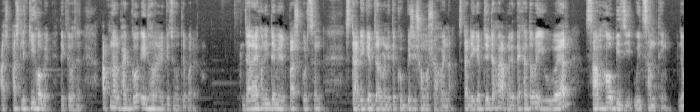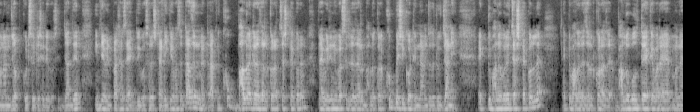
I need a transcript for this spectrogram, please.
আস- আসলে কি হবে দেখতে পাচ্ছেন। আপনার ভাগ্য এই ধরনের কিছু হতে পারে। যারা এখন ইন্টারমিডিয়েট পাস করছেন স্টাডি গ্যাপ জার্মানিতে খুব বেশি সমস্যা হয় না। স্টাডি গ্যাপ যেটা হয়, আপনাকে দেখাতে হবে you were somehow busy with something যেমন আমি জব করছি, ওইটা সেটা করছি। যাদের ইন্টারমিডিয়েট পাস আছে, এক, দুই বছরের স্টাডি গ্যাপ আছে ডাজেন্ট ম্যাটার আপনি খুব ভালো একটা রেজাল্ট করার চেষ্টা করেন। প্রাইভেট ইউনিভার্সিটির রেজাল্ট ভালো করা খুব বেশি কঠিন না, আমি যতটুকু জানি। একটু ভালো করে চেষ্টা করলে একটু ভালো রেজাল্ট করা যায়। ভালো বলতে একেবারে মানে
